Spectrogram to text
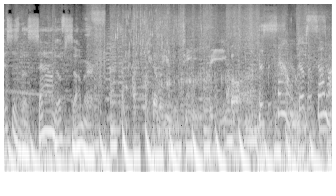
This is the sound of summer. WTBR. The sound of summer.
